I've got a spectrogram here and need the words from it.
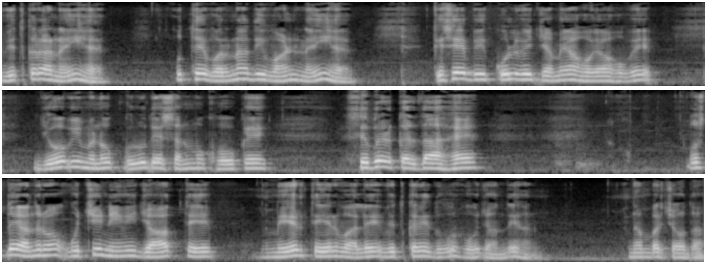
ਵਿਤਕਰਾ ਨਹੀਂ ਹੈ। ਉੱਥੇ ਵਰਨਾ ਦੀ ਵੰਡ ਨਹੀਂ ਹੈ। ਕਿਸੇ ਵੀ ਕੁਲ ਵਿੱਚ ਜਮਿਆ ਹੋਇਆ ਹੋਵੇ ਜੋ ਵੀ ਮਨੁੱਖ ਗੁਰੂ ਦੇ ਸਨਮੁਖ ਹੋ ਕੇ ਸਿਮਰਨ ਕਰਦਾ ਹੈ ਉਸ ਦੇ ਅੰਦਰੋਂ ਉੱਚੀ ਨੀਵੀਂ ਜਾਤ ਤੇ ਮੇਰ ਤੇਰ ਵਾਲੇ ਵਿਤਕਰੇ ਦੂਰ ਹੋ ਜਾਂਦੇ ਹਨ। ਨੰਬਰ 14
